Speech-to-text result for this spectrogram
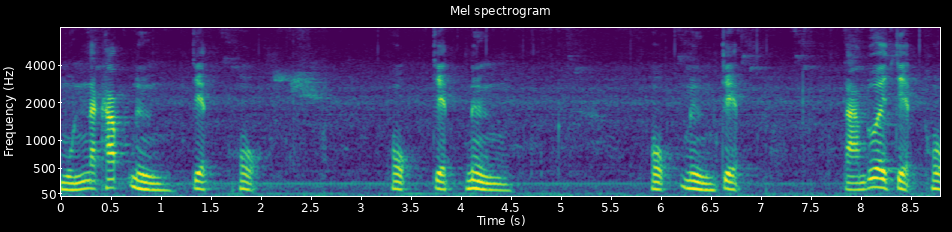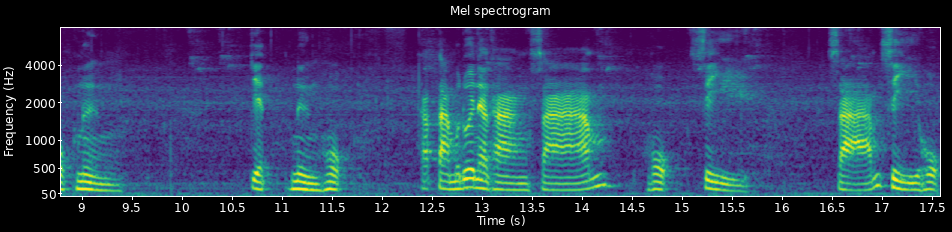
หมุนนะครับ 1 7 6 6 7 1 6 1 7 ตามด้วย 7 6 1 7 1 6 ครับตามมาด้วยแนวทาง 3 6 4 3 4 6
